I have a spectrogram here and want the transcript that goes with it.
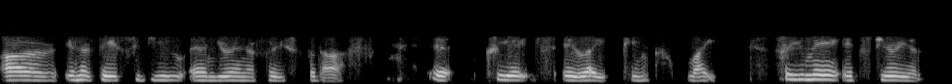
our interface with you and your interface with us. It creates a light pink light. So you may experience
